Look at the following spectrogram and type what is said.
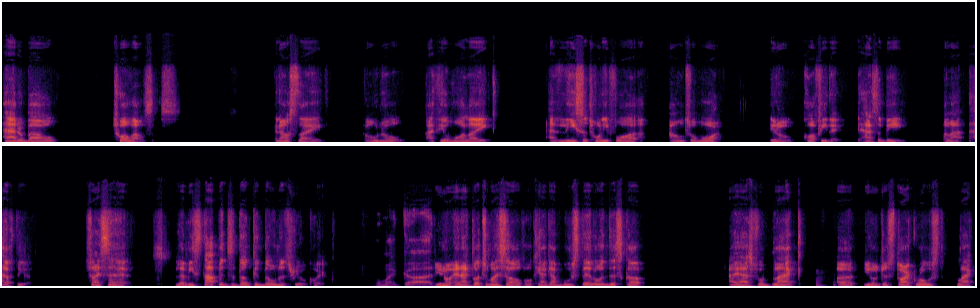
had about 12 ounces. And I was like, oh no, I feel more like at least a 24 ounce or more, you know, coffee day. It has to be a lot heftier. So I said, let me stop into Dunkin' Donuts real quick. Oh my God. You know, and I thought to myself, okay, I got Bustelo in this cup. I asked for black, uh, you know, just dark roast black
